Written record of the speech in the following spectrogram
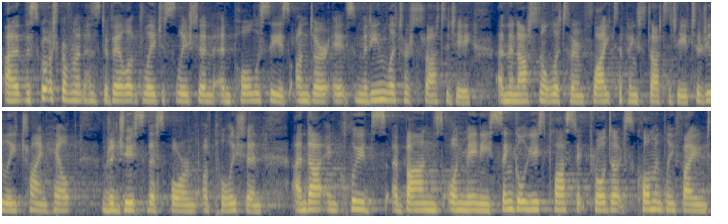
Uh, the Scottish Government has developed legislation and policies under its marine litter strategy and the National Litter and Fly Tipping Strategy to really try and help reduce this form of pollution and that includes uh, bans on many single-use plastic products commonly found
